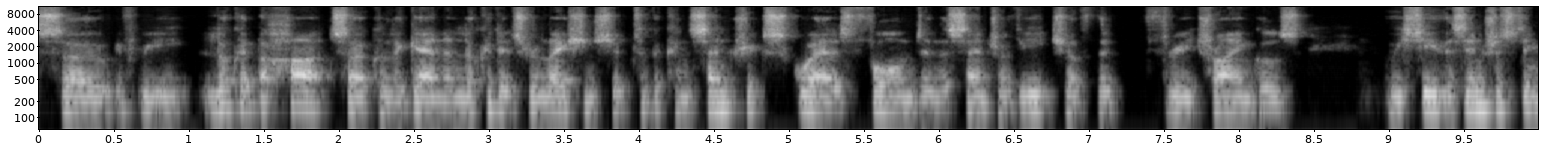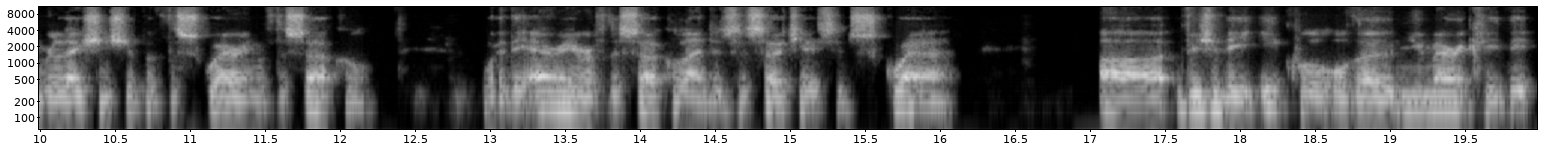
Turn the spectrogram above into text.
So, if we look at the heart circle again and look at its relationship to the concentric squares formed in the center of each of the three triangles, we see this interesting relationship of the squaring of the circle, where the area of the circle and its associated square are visually equal, although numerically the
